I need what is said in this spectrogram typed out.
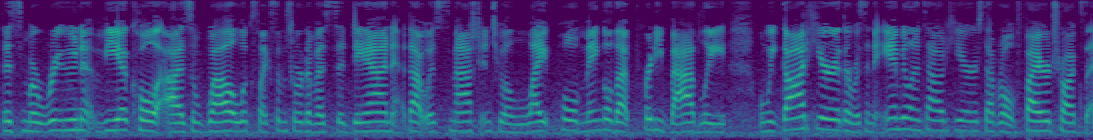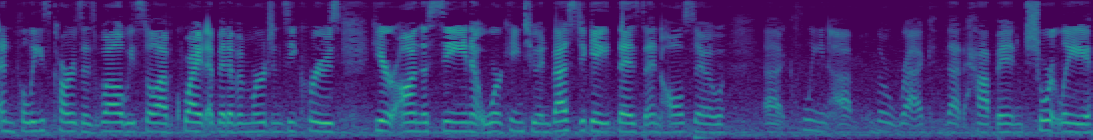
this maroon vehicle as well. Looks like some sort of a sedan that was smashed into a light pole, mangled up pretty badly. When we got here, there was an ambulance out here, several fire trucks, and police cars cars as well. We still have quite a bit of emergency crews here on the scene working to investigate this and also uh, clean up the wreck that happened shortly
